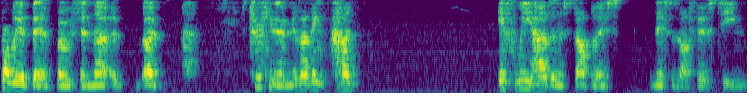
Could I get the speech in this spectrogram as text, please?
probably a bit of both in that. I, it's tricky though, because I think had if we hadn't established this as our first team,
